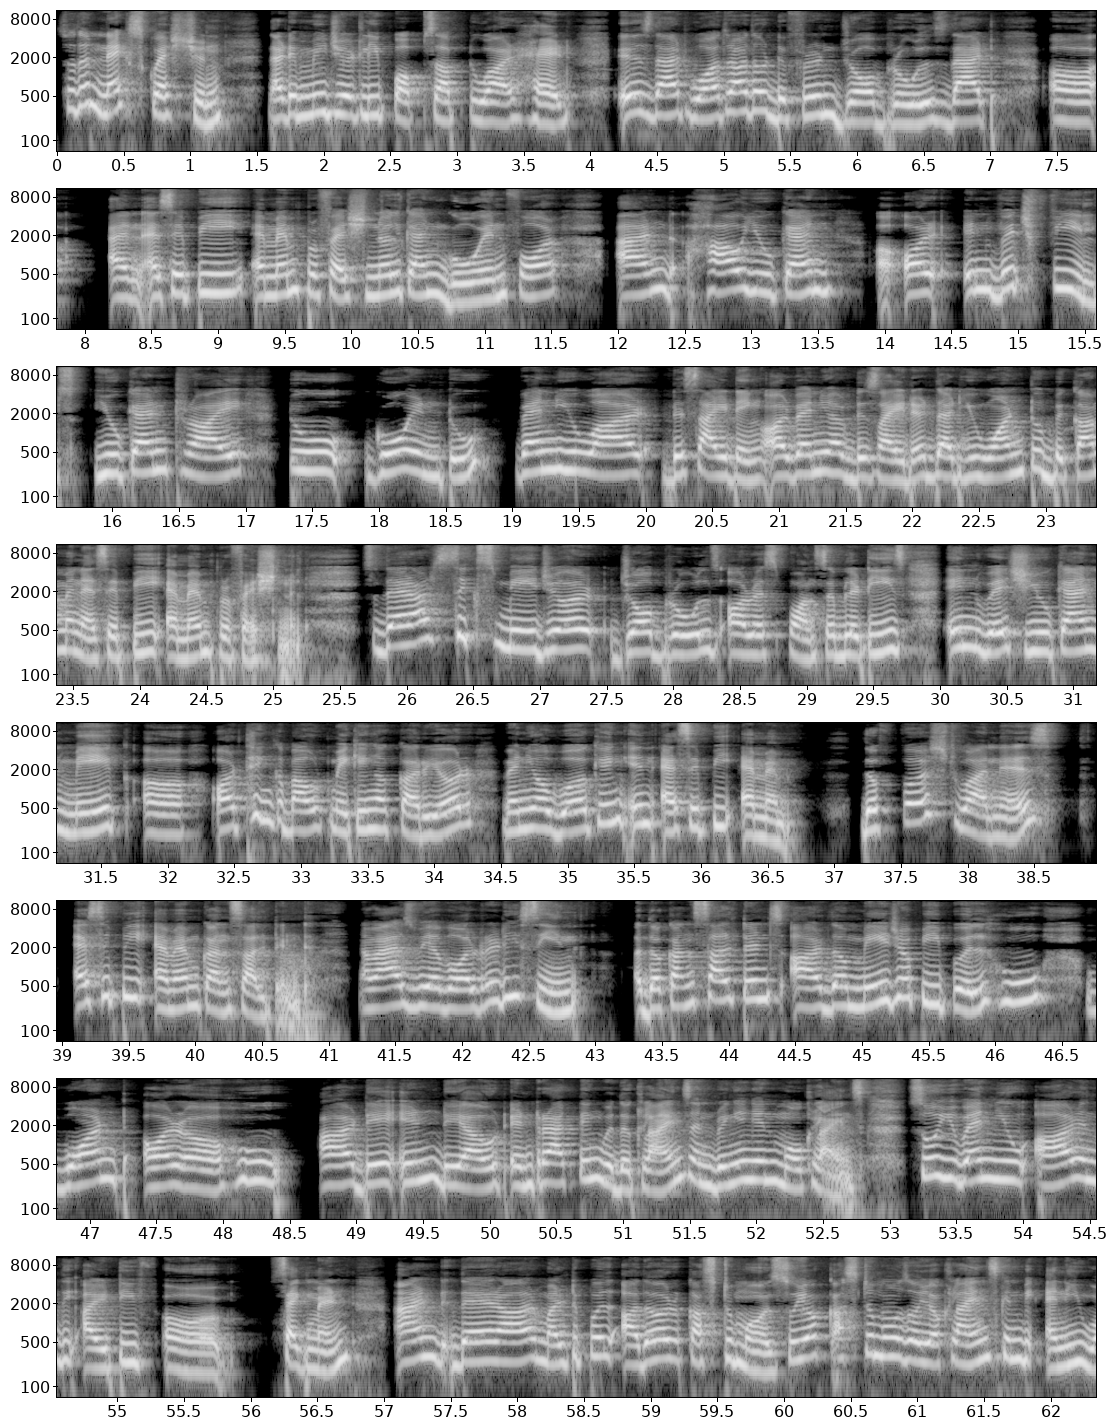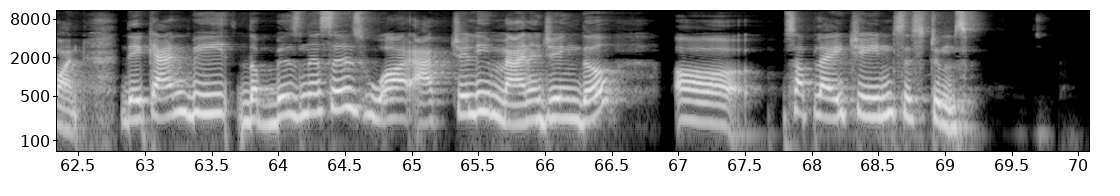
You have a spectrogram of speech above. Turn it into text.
So the next question that immediately pops up to our head is that what are the different job roles that uh, an SAP MM professional can go in for and how you can uh, or in which fields you can try to go into when you are deciding or when you have decided that you want to become an SAP MM professional. So there are six major job roles or responsibilities in which you can make uh, or think about making a career when you're working in SAP MM. The first one is SAP MM consultant. Now, as we have already seen, the consultants are the major people who want or uh, who are day in day out interacting with the clients and bringing in more clients. So you when you are in the it uh, segment and there are multiple other customers so your customers or your clients can be anyone. They can be the businesses who are actually managing the uh, supply chain systems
